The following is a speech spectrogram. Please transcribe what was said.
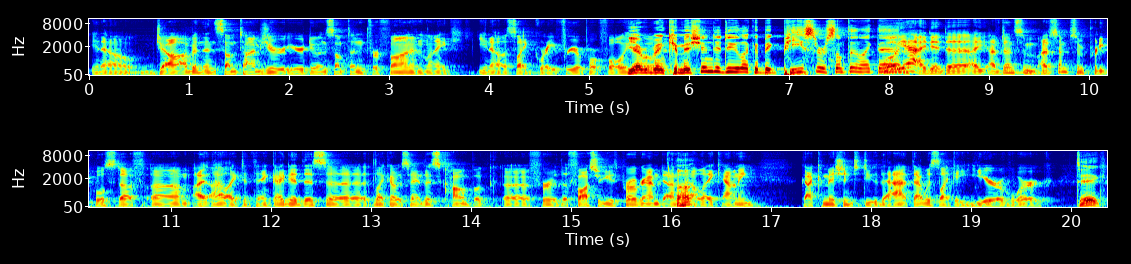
you know job, and then sometimes you're you're doing something for fun, and like you know it's like great for your portfolio. You ever been and- commissioned to do like a big piece or something like that? Well, yeah, I did. Uh, I, I've done some. I've done some pretty cool stuff. Um, I, I like to think I did this. Uh, like I was saying, this comic book uh, for the foster youth program down Uh-huh. in LA County. Got commissioned to do that. That was like a year of work. Dig.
